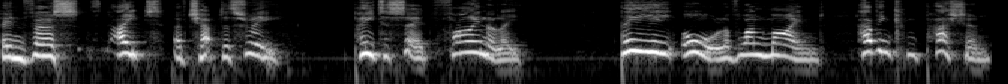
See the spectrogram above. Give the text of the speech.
In verse 8 of chapter 3, Peter said, Finally, be ye all of one mind, having compassion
